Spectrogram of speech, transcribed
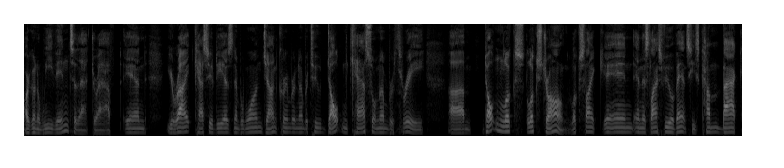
are gonna weave into that draft. And you're right, Cassio Dias number one, John Crimber number two, Dalton Kasel number three. Um, Dalton looks looks strong. Looks like in in this last few events he's come back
